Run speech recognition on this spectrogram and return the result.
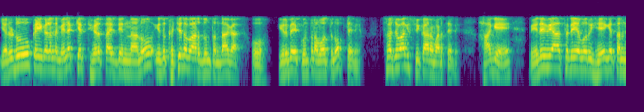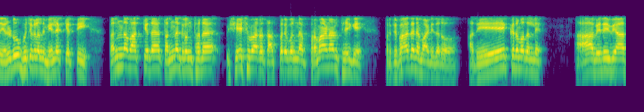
ಎರಡೂ ಕೈಗಳನ್ನ ಮೇಲಕ್ಕೆತ್ತಿ ಹೇಳ್ತಾ ಇದ್ದೇನೆ ನಾನು, ಇದು ಖಚಿತವಾರದು ಅಂತಂದಾಗ ಓ ಇರಬೇಕು ಅಂತ ನಾವು ಅವತ್ತನ್ನು ಒಪ್ತೇವೆ. ಸಹಜವಾಗಿ ಸ್ವೀಕಾರ ಮಾಡ್ತೇವೆ. ಹಾಗೆ ವೇದವ್ಯಾಸರೇವರು ಹೇಗೆ ತನ್ನ ಎರಡೂ ಭುಜಗಳನ್ನು ಮೇಲಕ್ಕೆತ್ತಿ ತನ್ನ ವಾಕ್ಯದ, ತನ್ನ ಗ್ರಂಥದ ವಿಶೇಷವಾದ ತಾತ್ಪರ್ಯವನ್ನ ಪ್ರಮಾಣ ಅಂತ ಹೇಗೆ ಪ್ರತಿಪಾದನೆ ಮಾಡಿದರೋ, ಅದೇ ಕ್ರಮದಲ್ಲೇ ಆ ವೇದವ್ಯಾಸ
